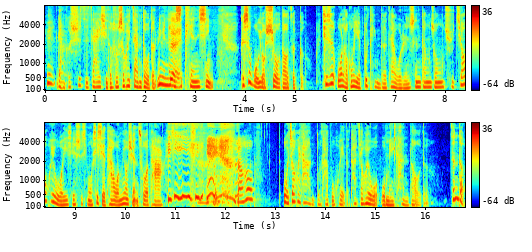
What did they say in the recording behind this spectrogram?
因为两个狮子在一起的时候是会战斗的，因为那个是天性。可是我有嗅到这个，其实我老公也不停的在我人生当中去教会我一些事情，我谢谢他，我没有选错他，嘿嘿嘿。然后我教会他很多他不会的，他教会我我没看到的，真的。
